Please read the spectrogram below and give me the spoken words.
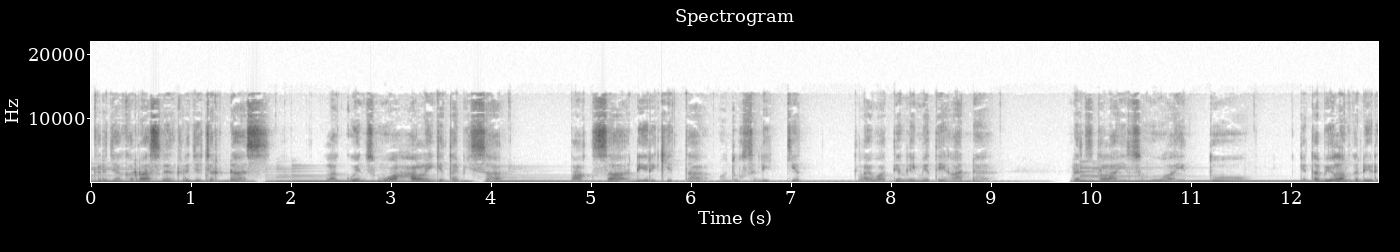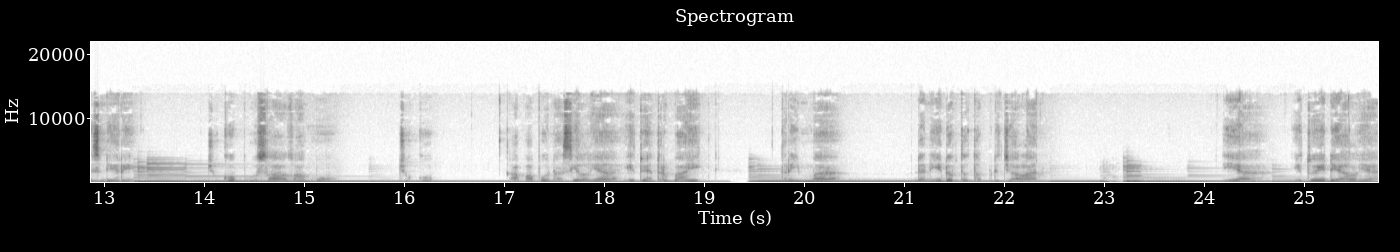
Kerja keras dan kerja cerdas. Lakuin semua hal yang kita bisa. Paksa diri kita untuk sedikit lewatin limit yang ada. Dan setelah semua itu, kita bilang ke diri sendiri, cukup usaha kamu, apa pun hasilnya itu yang terbaik terima dan hidup tetap berjalan iya itu idealnya.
